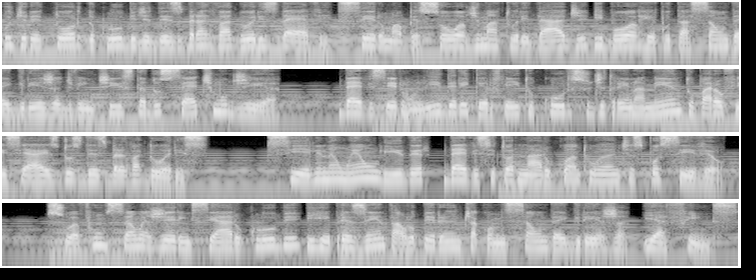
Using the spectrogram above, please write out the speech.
o diretor do clube de desbravadores deve ser uma pessoa de maturidade e boa reputação da Igreja Adventista do Sétimo Dia. Deve ser um líder e ter feito curso de treinamento para oficiais dos desbravadores. Se ele não é um líder, deve se tornar o quanto antes possível. Sua função é gerenciar o clube e representá-lo perante a comissão da igreja e afins.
